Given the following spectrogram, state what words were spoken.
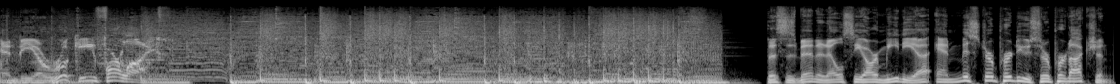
and be a rookie for life. This has been an LCR Media and Mr. Producer production.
